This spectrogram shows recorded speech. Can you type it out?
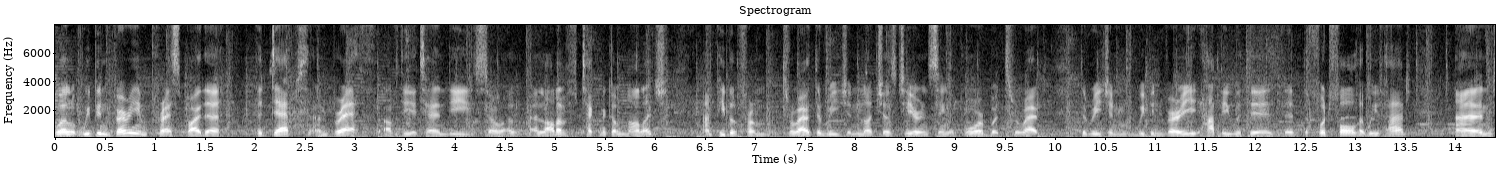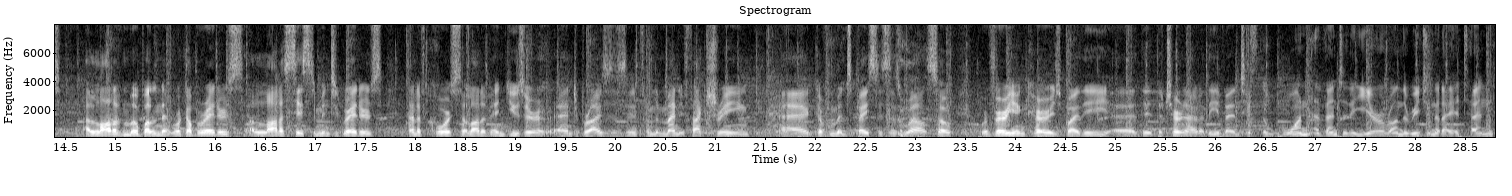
Well, we've been very impressed by the the depth and breadth of the attendees. So a, a, lot of technical knowledge and people from throughout the region, not just here in Singapore, but throughout the region. We've been very happy with the, the, the footfall that we've had and a lot of mobile network operators, a lot of system integrators, and of course a lot of end user enterprises from the manufacturing, uh, government spaces as well. So we're very encouraged by the, uh, the, the turnout of the event. It's the one event of the year around the region that I attend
